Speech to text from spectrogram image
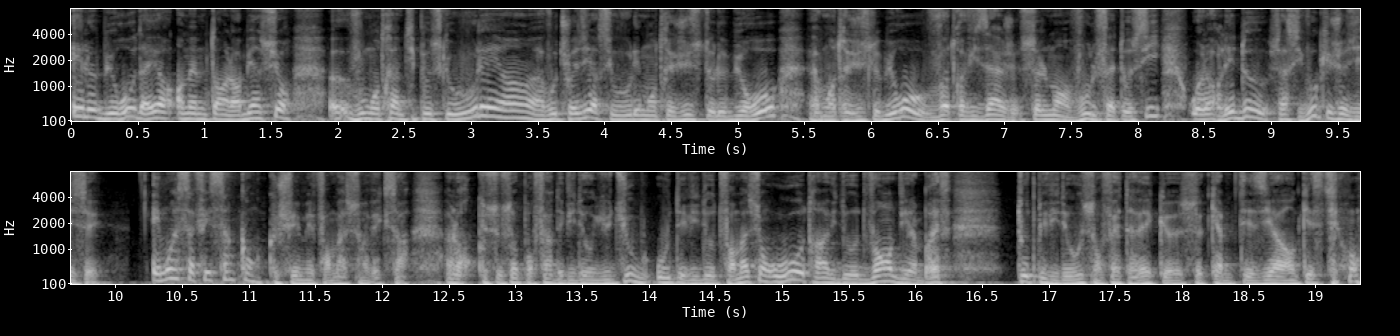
et le bureau d'ailleurs en même temps. Alors bien sûr, euh, vous montrez un petit peu ce que vous voulez, hein, à vous de choisir. Si vous voulez montrer juste le bureau, vous montrez juste le bureau. Votre visage seulement, vous le faites aussi, ou alors les deux. Ça, c'est vous qui choisissez. Et moi, ça fait 5 ans que je fais mes formations avec ça. Alors que ce soit pour faire des vidéos YouTube ou des vidéos de formation ou autres, hein, vidéos de vente, bref, toutes mes vidéos sont faites avec euh, ce Camtasia en question.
